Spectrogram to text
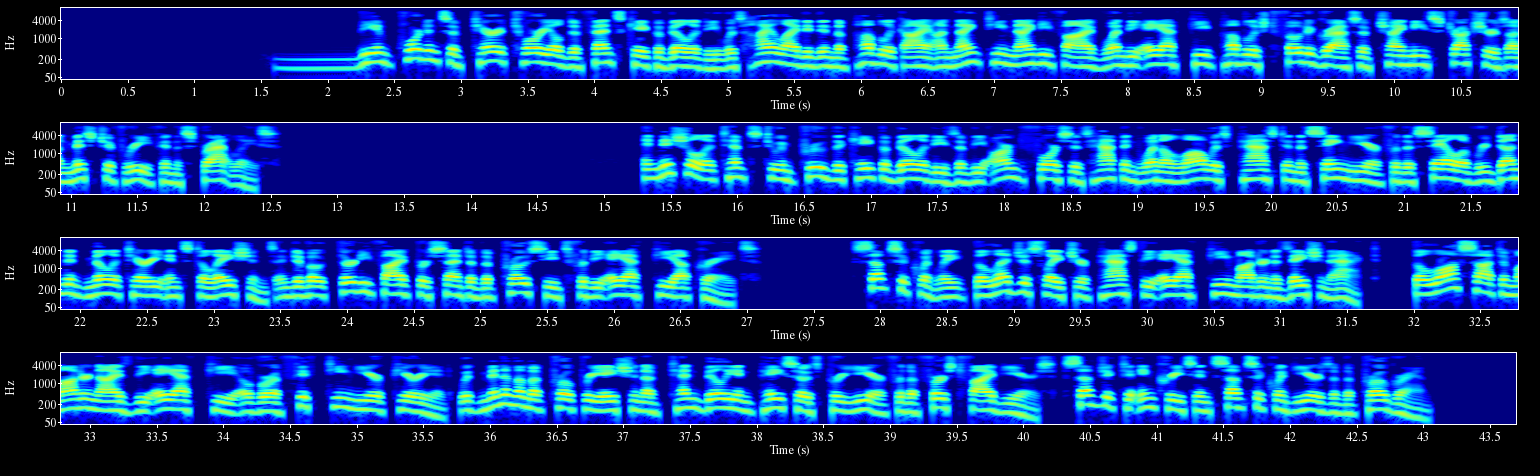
the importance of territorial defense capability was highlighted in the public eye on 1995 when the AFP published photographs of Chinese structures on Mischief Reef in the Spratlys. Initial attempts to improve the capabilities of the armed forces happened when a law was passed in the same year for the sale of redundant military installations and devote 35% of the proceeds for the AFP upgrades. Subsequently, the legislature passed the AFP Modernization Act. The law sought to modernize the AFP over a 15-year period, with minimum appropriation of 10 billion pesos per year for the first five years, subject to increase in subsequent years of the program.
